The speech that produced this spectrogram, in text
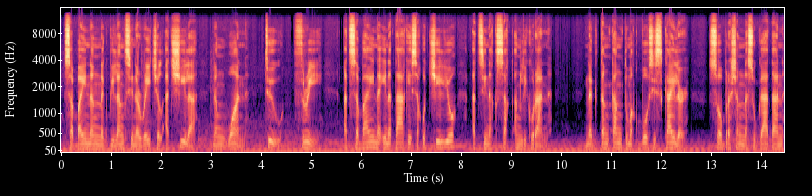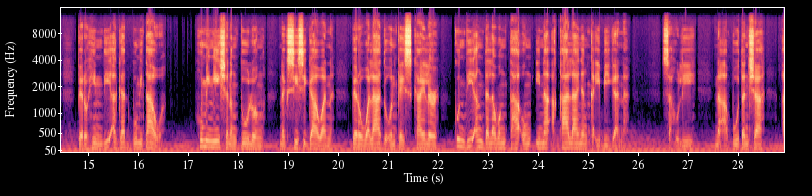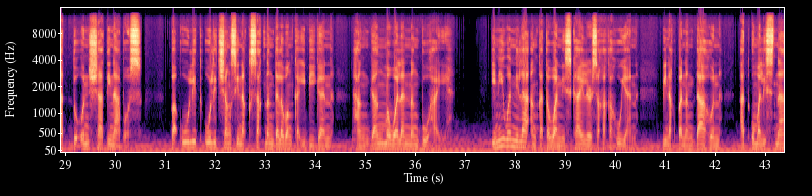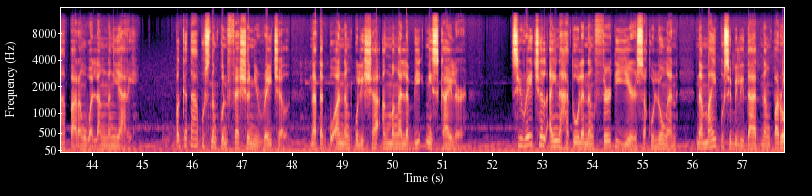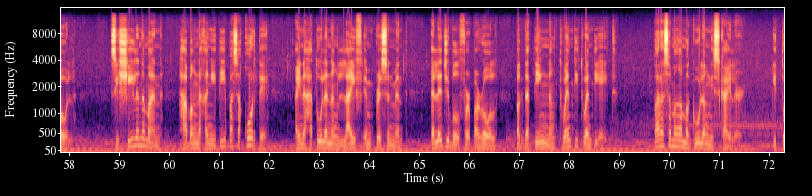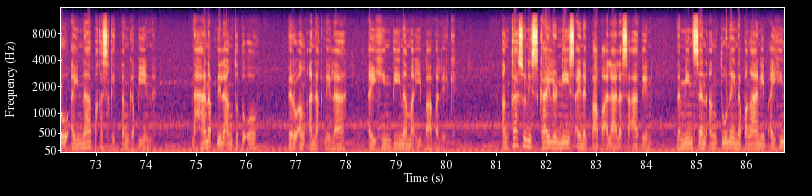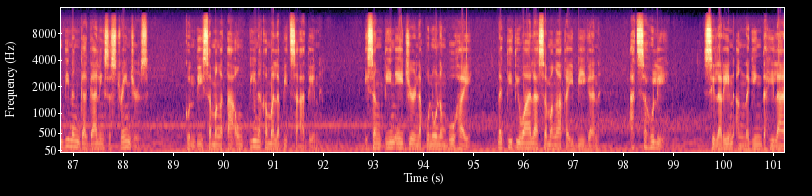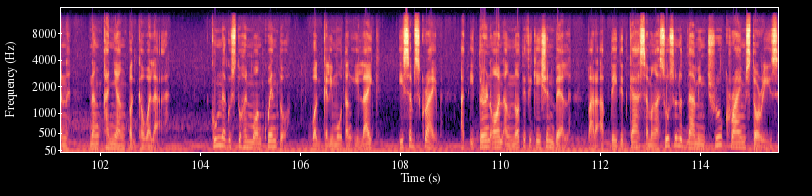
sabay nang nagbilang sina Rachel at Sheila ng 1, 2, 3 at sabay na inatake sa kutsilyo at sinaksak ang likuran. Nagtangkang tumakbo si Skyler, sobra siyang nasugatan pero hindi agad bumitaw. Humingi siya ng tulong, nagsisigawan pero wala doon kay Skyler kundi ang dalawang taong inaakala niyang kaibigan. Sa huli, naabutan siya at doon siya tinapos. Paulit-ulit siyang sinaksak ng dalawang kaibigan hanggang mawalan ng buhay. Iniwan nila ang katawan ni Skyler sa kakahuyan, pinakpan ng dahon at umalis na parang walang nangyari. Pagkatapos ng confession ni Rachel, natagpuan ng pulisya ang mga labi ni Skyler. Si Rachel ay nahatulan ng 30 years sa kulungan na may posibilidad ng parol. Si Sheila naman, habang nakangiti pa sa korte, ay nahatulan ng life imprisonment eligible for parole pagdating ng 2028. Para sa mga magulang ni Skyler, ito ay napakasakit tanggapin. Nahanap nila ang totoo, pero ang anak nila ay hindi na maibabalik. Ang kaso ni Skyler Nice ay nagpapaalala sa atin na minsan ang tunay na panganib ay hindi nang gagaling sa strangers, kundi sa mga taong pinakamalapit sa atin. Isang teenager na puno ng buhay nagtitiwala sa mga kaibigan at sa huli, sila rin ang naging dahilan ng kanyang pagkawala. Kung nagustuhan mo ang kwento, huwag kalimutang i-like, i-subscribe at i-turn on ang notification bell para updated ka sa mga susunod naming true crime stories.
